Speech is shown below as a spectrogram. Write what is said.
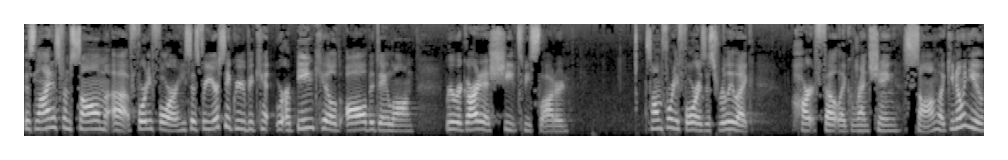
This line is from Psalm uh, 44. He says, For your sake we are being killed all the day long. We are regarded as sheep to be slaughtered. Psalm 44 is this really like heartfelt, like wrenching song. Like, you know, when you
